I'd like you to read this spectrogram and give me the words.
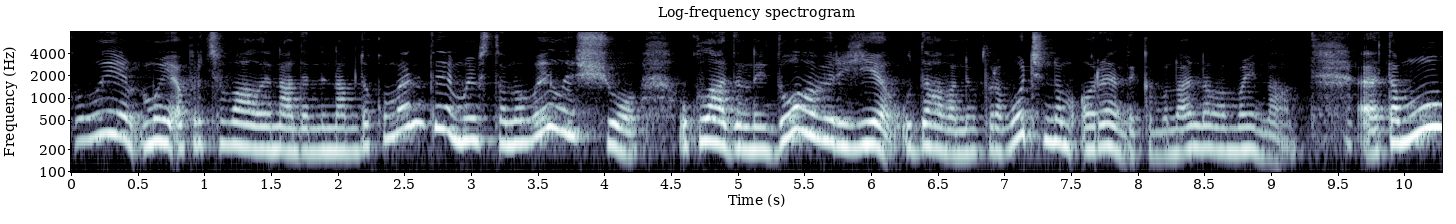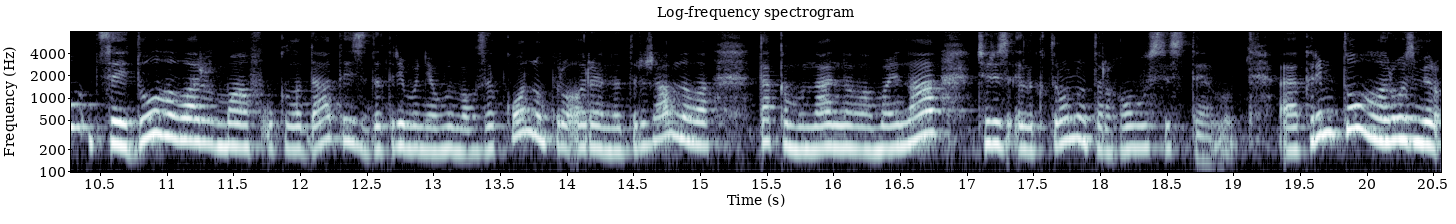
Коли ми опрацювали надані нам документи, ми встановили, що укладений договір є удаваним правочином оренди комунального майна. Е, Тому цей договор мав укладатись з дотриманням вимог закону про оренду державного та комунального майна через електронну торгову систему. Е, Крім того, розмір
